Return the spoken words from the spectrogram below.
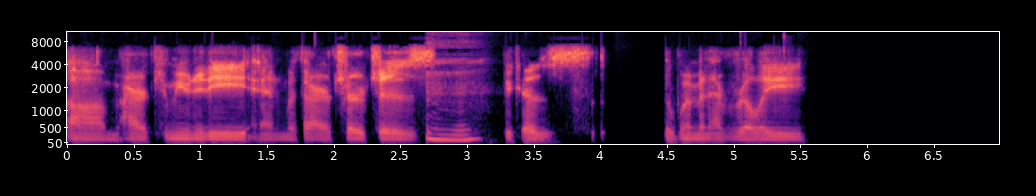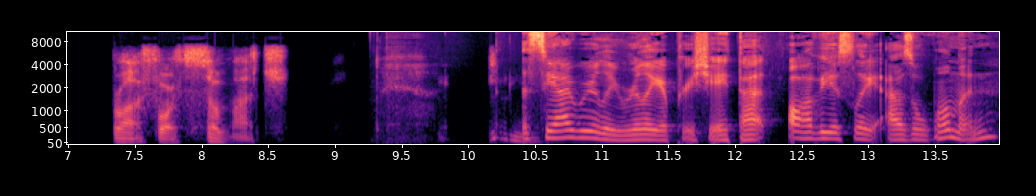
um, our community and with our churches, mm-hmm. because the women have really brought forth so much. See, I really, really appreciate that. Obviously, as a woman,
